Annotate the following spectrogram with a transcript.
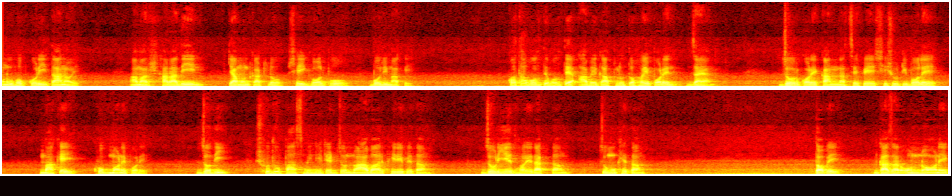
অনুভব করি তা নয়, আমার সারা দিন কেমন কাটলো সেই গল্প বলি মাকে। কথা বলতে বলতে আবেগ আপ্লুত হয়ে পড়েন জায়ান। জোর করে কান্না চেপে শিশুটি বলে, মাকে খুব মনে পড়ে। যদি শুধু পাঁচ মিনিটের জন্য আবার ফিরে পেতাম, জড়িয়ে ধরে রাখতাম, চুমু খেতাম তবে গাজার অন্য অনেক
